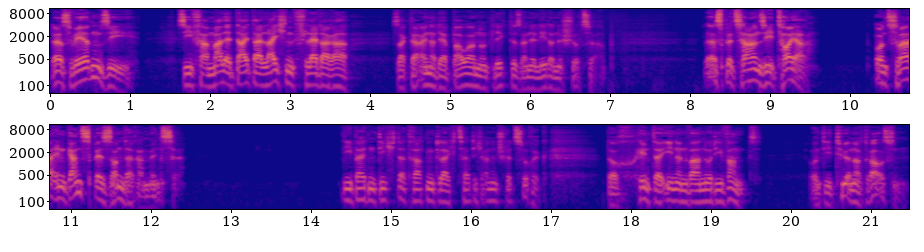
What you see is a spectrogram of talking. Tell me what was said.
Das werden Sie, Sie vermaledeiter Leichenfledderer, sagte einer der Bauern und legte seine lederne Schürze ab. Das bezahlen Sie teuer. Und zwar in ganz besonderer Münze. Die beiden Dichter traten gleichzeitig einen Schritt zurück, doch hinter ihnen war nur die Wand, und die Tür nach draußen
